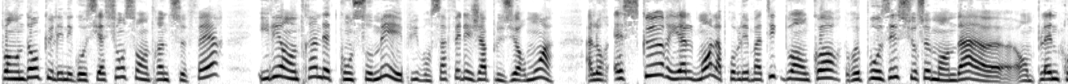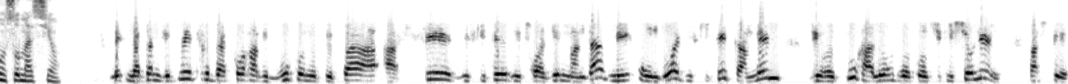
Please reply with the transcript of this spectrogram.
Pendant que les négociations sont en train de se faire Il est en train d'être consommé et puis bon, ça fait déjà plusieurs mois. Alors est-ce que réellement la problématique doit encore reposer sur ce mandat euh, en pleine consommation? Madame, je peux être d'accord avec vous qu'on ne peut pas assez discuter du troisième mandat, mais on doit discuter quand même du retour à l'ordre constitutionnel parce que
